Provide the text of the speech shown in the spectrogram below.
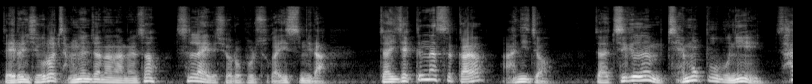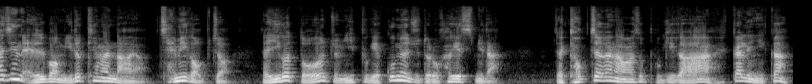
자, 이런 식으로 장면 전환하면서 슬라이드 쇼로 볼 수가 있습니다. 자, 이제 끝났을까요? 아니죠. 자, 지금 제목 부분이 사진 앨범 이렇게만 나와요. 재미가 없죠. 자, 이것도 좀 이쁘게 꾸며주도록 하겠습니다. 자, 격자가 나와서 보기가 헷갈리니까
